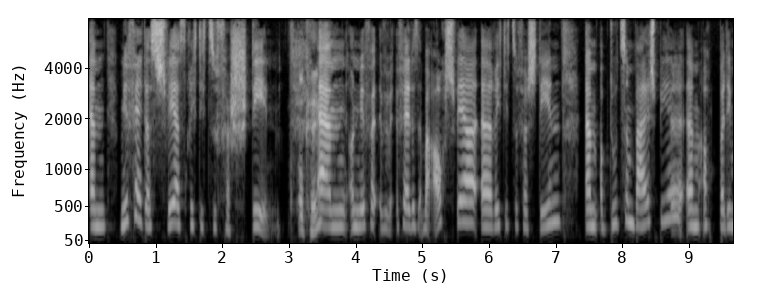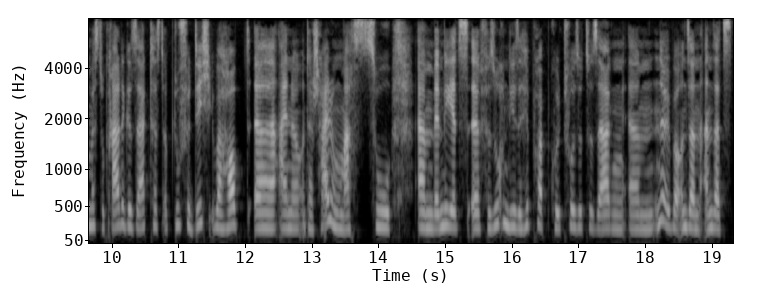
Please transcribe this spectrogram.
Ähm, mir fällt das schwer, es richtig zu verstehen. Okay. Ähm, und mir fällt es aber auch schwer, äh, richtig zu verstehen, ähm, ob du zum Beispiel, ähm, auch bei dem, was du gerade gesagt hast, ob du für dich überhaupt äh, eine Unterscheidung machst zu, ähm, wenn wir jetzt äh, versuchen, diese Hip-Hop-Kultur sozusagen ähm, ne, über unseren Ansatz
